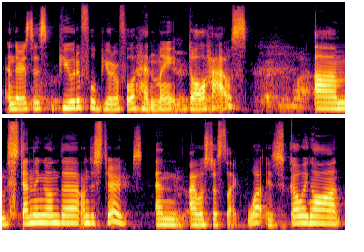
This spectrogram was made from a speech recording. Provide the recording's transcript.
and there's this beautiful, beautiful handmade dollhouse um, standing on the on the stairs. And I was just like, what is going on?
